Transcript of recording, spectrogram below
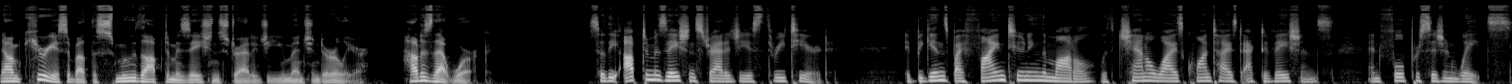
Now, I'm curious about the smooth optimization strategy you mentioned earlier. How does that work? So, the optimization strategy is three tiered. It begins by fine tuning the model with channel wise quantized activations and full precision weights.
